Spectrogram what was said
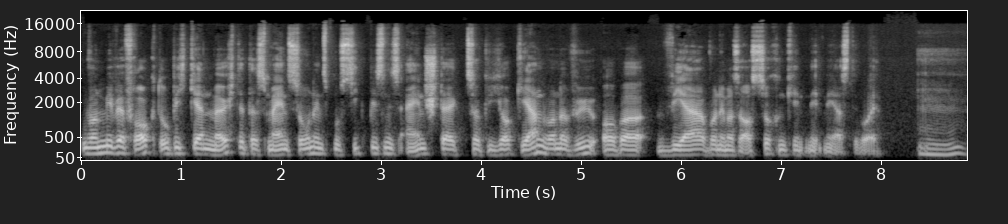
wenn mich wer fragt, ob ich gern möchte, dass mein Sohn ins Musikbusiness einsteigt, sage ich ja gern, wenn er will, aber wer, wenn ich mir es aussuchen könnte, nicht die erste Wahl. Mhm.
